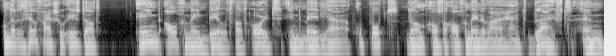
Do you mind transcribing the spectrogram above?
omdat het heel vaak zo is dat één algemeen beeld wat ooit in de media oppopt, dan als de algemene waarheid blijft. En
